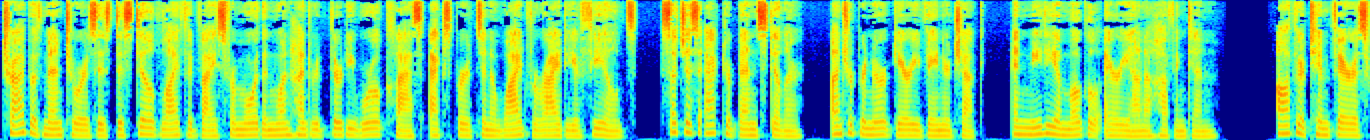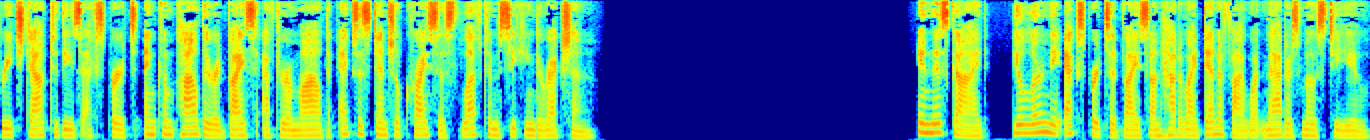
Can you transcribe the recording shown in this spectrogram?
Tribe of Mentors is distilled life advice from more than 130 world class experts in a wide variety of fields, such as actor Ben Stiller, entrepreneur Gary Vaynerchuk, and media mogul Arianna Huffington. Author Tim Ferriss reached out to these experts and compiled their advice after a mild existential crisis left him seeking direction. In this guide, you'll learn the experts' advice on how to identify what matters most to you,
